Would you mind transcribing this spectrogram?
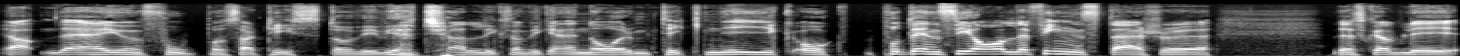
Ja, det är ju en fotbollsartist och vi vet ju liksom vilken enorm teknik och potential det finns där, så det ska bli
